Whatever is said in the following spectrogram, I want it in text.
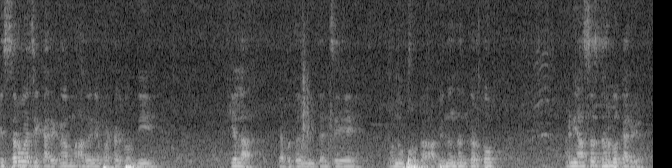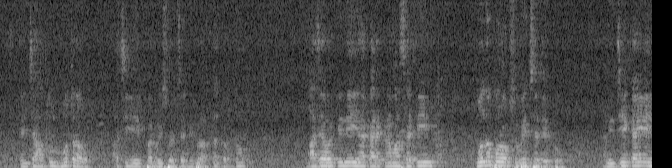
हे सर्व जे कार्यक्रम आदरणीय प्रकाश भाऊंनी केला त्याबद्दल मी त्यांचे मनपूर्वक अभिनंदन करतो. आणि असंच धर्मकार्य त्यांच्या हातून होत राहो अशी परमेश्वरच्यांनी प्रार्थना करतो. माझ्या वतीने ह्या कार्यक्रमासाठी मनपूर्वक शुभेच्छा देतो. आणि जे काही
